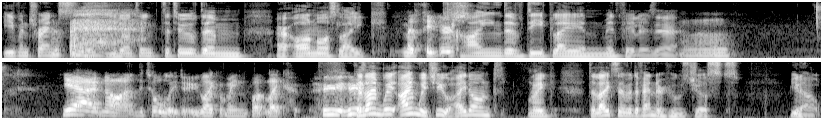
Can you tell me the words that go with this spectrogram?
even Trent, you don't think the two of them are almost like Midfielders. kind of deep laying midfielders? Yeah. Mm. Yeah, no, they totally do. Like, I mean, but like, who? who Because I'm with I'm with you. I don't like the likes of a defender who's just, you know,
